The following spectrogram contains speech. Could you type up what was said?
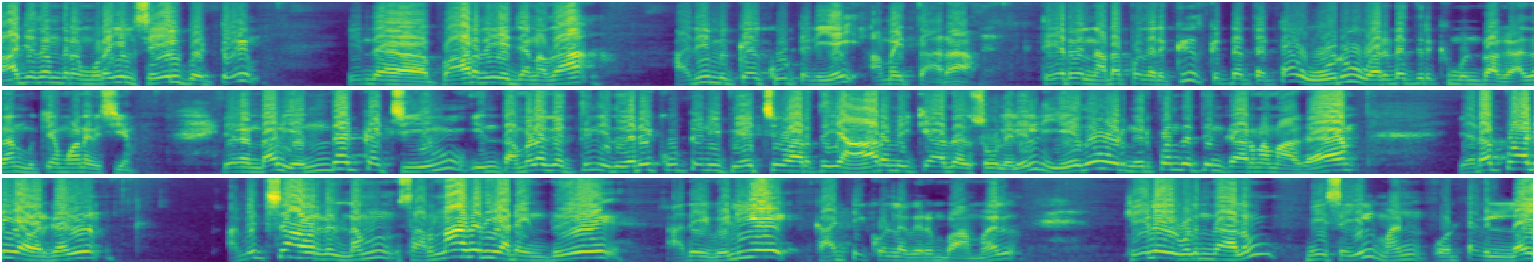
ராஜதந்திர முறையில் செயல்பட்டு இந்த பாரதிய ஜனதா அதிமுக கூட்டணியை அமைத்தாரா? தேர்தல் நடப்பதற்கு கிட்டத்தட்ட ஒரு வருடத்திற்கு முன்பாக. அதுதான் முக்கியமான விஷயம். ஏனென்றால் எந்த கட்சியும் இந்த தமிழகத்தில் இதுவரை கூட்டணி பேச்சுவார்த்தையை ஆரம்பிக்காத சூழலில் ஏதோ ஒரு நிர்பந்தத்தின் காரணமாக எடப்பாடி அவர்கள் அமித்ஷா அவர்களிடம் சரணாகதி அடைந்து அதை வெளியே காட்டிக்கொள்ள விரும்பாமல் கீழே விழுந்தாலும் மீசையில் மண் ஒட்டவில்லை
